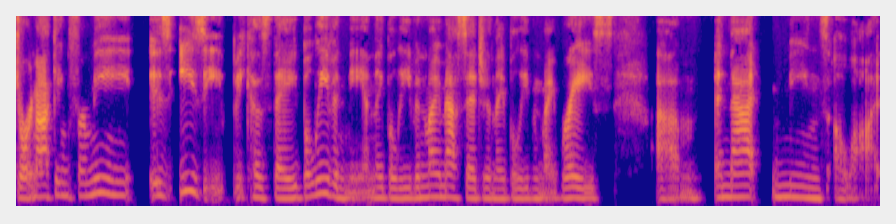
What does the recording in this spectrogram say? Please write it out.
door knocking for me is easy because they believe in me and they believe in my message and they believe in my race. Um, and that means a lot.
